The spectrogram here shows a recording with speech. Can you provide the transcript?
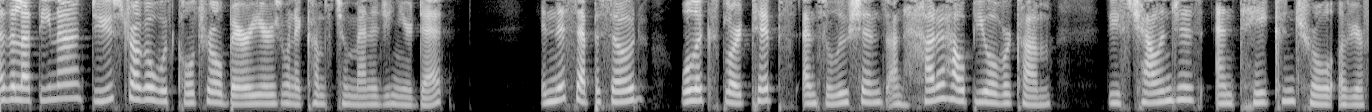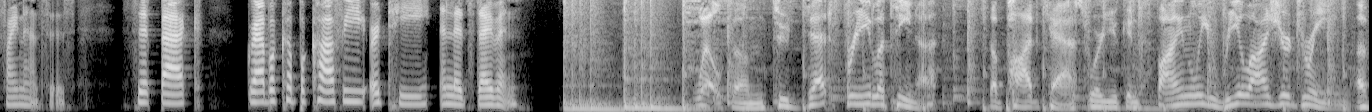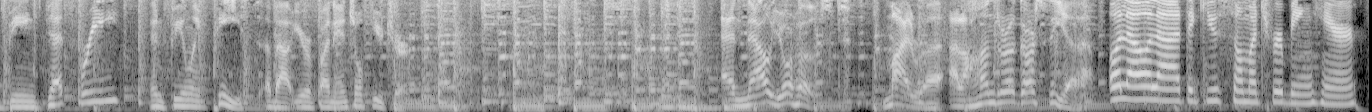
As a Latina, do you struggle with cultural barriers when it comes to managing your debt? In this episode, we'll explore tips and solutions on how to help you overcome these challenges and take control of your finances. Sit back, grab a cup of coffee or tea, and let's dive in. Welcome to Debt Free Latina, the podcast where you can finally realize your dream of being debt free and feeling peace about your financial future. And now, your host, Mayra Alejandra Garcia. Hola, hola. Thank you so much for being here.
